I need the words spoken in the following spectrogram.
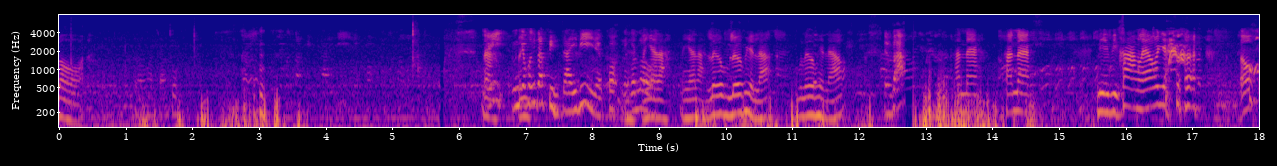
หล่อๆอะอ๋อจองถูกนะนี่มึงจะเพิ่งตัดสินใจดิเดี๋ยวก็เดี๋ยวก็รอเป็นไงล่ะเป็นไงล่ะเริ่มเริ่มเห็นแล้วกูเริ่มเห็นแล้วเห็นปะท่านแน่ท่านแน่นี่มีข้างแล้วเป็นไงโอ้โห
